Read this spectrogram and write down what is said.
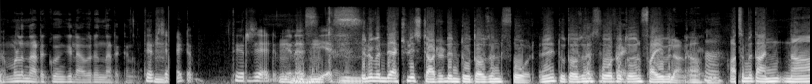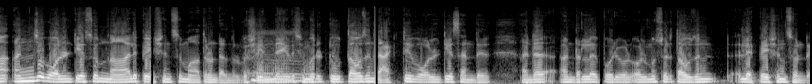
നമ്മൾ നടക്കുമെങ്കിൽ അവരും നടക്കണം. തീർച്ചയായിട്ടും. തീർച്ചയായിട്ടും. Yes, yes. You know, when they actually started in 2004, 2004 2005 ലാണ് ആ. സമയത്ത് അഞ്ച് അഞ്ച് വോളണ്ടിയേഴ്സും നാല് പേഷ്യൻസും മാത്രമേ ഉണ്ടായിരുന്നുള്ളൂ. പക്ഷേ ഇന്ന് ഏകദേശം ഒരു ടൂ തൗസൻഡ് ആക്റ്റീവ് വോളണ്ടിയേഴ്സ് ഉണ്ട്. അതിന്റെ അണ്ടറിൽ ഓൾമോസ്റ്റ് ഒരു തൗസൻഡ് അല്ലെ പേഷ്യൻസ് ഉണ്ട്.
